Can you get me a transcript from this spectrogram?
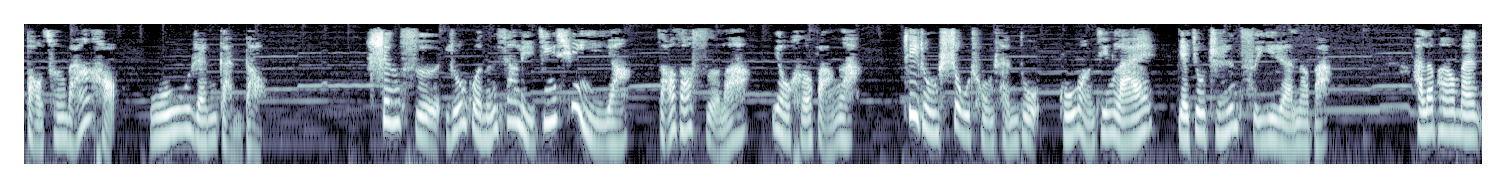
保存完好，无人敢盗。生死如果能像李敬训一样，早早死了。又何妨啊？这种受宠程度，古往今来也就只此一人了吧。好了，朋友们，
